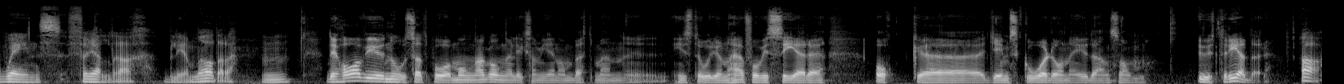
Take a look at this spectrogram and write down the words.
Waynes föräldrar blir mördade. Mm. Det har vi ju nosat på många gånger liksom genom Batman-historien här får vi se det och eh, James Gordon är ju den som utreder Ja,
